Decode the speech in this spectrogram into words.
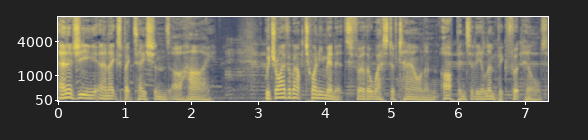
Energy and expectations are high. We drive about 20 minutes further west of town and up into the Olympic foothills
